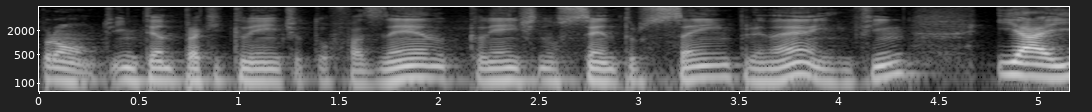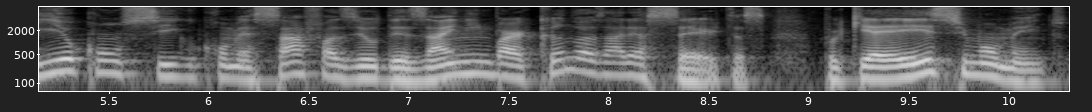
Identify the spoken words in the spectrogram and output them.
Pronto, entendo para que cliente eu estou fazendo, cliente no centro sempre, né? Enfim. E aí eu consigo começar a fazer o design embarcando as áreas certas, porque é esse momento.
